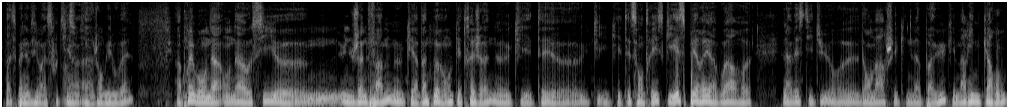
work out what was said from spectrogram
enfin c'est pas une investiture, un soutien, à Jean-Louis Louvel. Après, bon, on a, on a aussi euh, une jeune femme euh, qui a 29 ans, qui est très jeune, qui, était, euh, qui, qui était centriste, qui espérait avoir l'investiture d'En Marche et qui ne l'a pas eu, qui est Marine Caron,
